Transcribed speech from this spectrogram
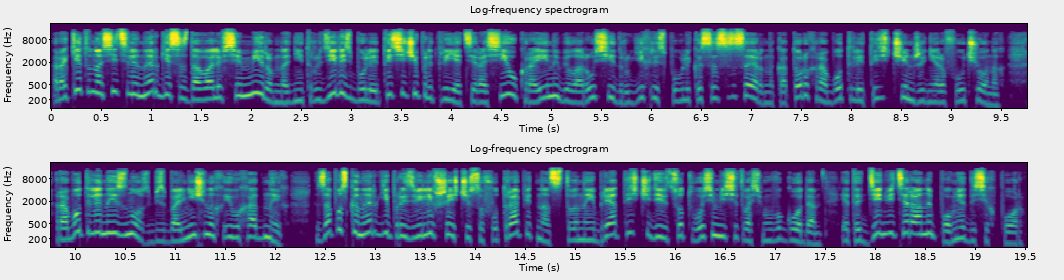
Ракету-носитель энергии создавали всем миром. Над ней трудились более тысячи предприятий России, Украины, Беларуси и других республик СССР, на которых работали тысячи инженеров и ученых. Работали на износ, без больничных и выходных. Запуск энергии произвели в 6 часов утра 15 ноября 1988 года. Этот день ветераны помнят до сих пор.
